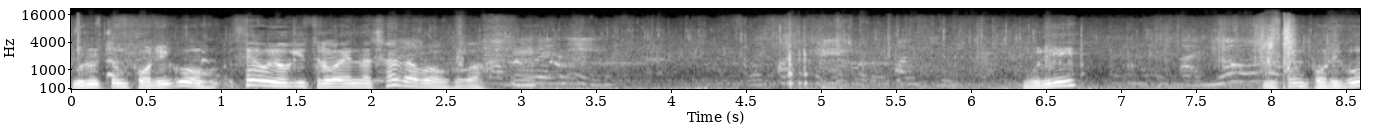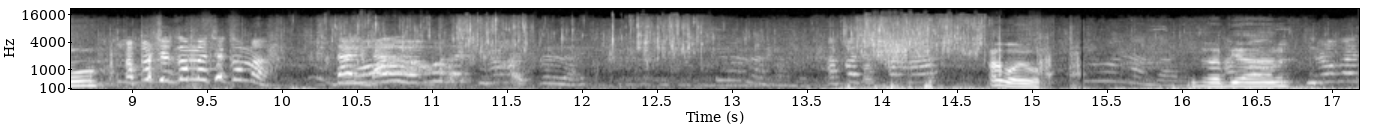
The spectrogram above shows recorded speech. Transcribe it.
물을 좀 버리고 새우 여기 들어가 있나 찾아봐 그거. 물이 물좀 버리고 아빠 잠깐만 잠깐만. 나 나도 여보다 들어가 있을래. 아빠 잠깐만. 아이고 아이고 얘들아 미안 들어간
